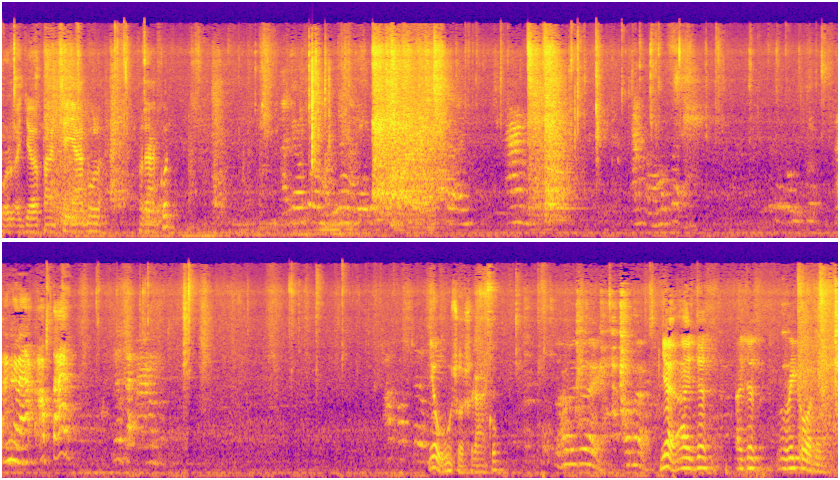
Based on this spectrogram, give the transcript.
forgaja páncéljából a rákot. anh là ốc ta. Jó, húsos rákok. Yeah, I just I just recorded.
